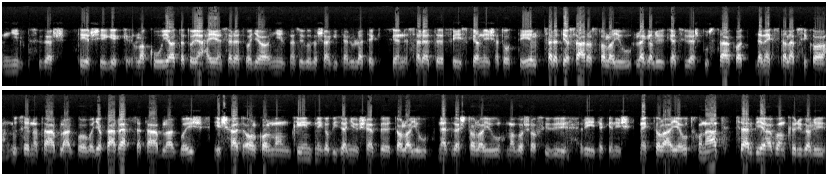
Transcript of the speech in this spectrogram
nyílt füves térségek lakója, tehát olyan helyen szeret, vagy a nyílt mezőgazdasági területeken szeret fészkelni, és hát ott él. Szereti a száraz talajú legelőket, füves pusztákat, de megtelepszik a lucerna táblákba, vagy akár repce táblákba is, és hát alkalmanként még a vizenyősebb talajú, nedves talajú, magasabb füvű réteken is megtalálja otthonát. Szerbiában körülbelül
